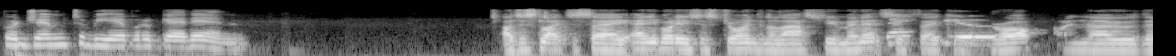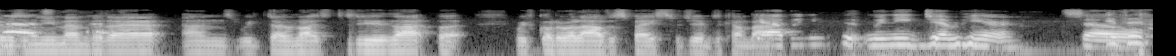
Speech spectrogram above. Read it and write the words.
for Jim to be able to get in. I'd just like to say, anybody who's just joined in the last few minutes, Thank if they you. could drop. I know there was a new member there, and we don't like to do that, but we've got to allow the space for Jim to come Yeah, back. we need to, we need Jim here. So If it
